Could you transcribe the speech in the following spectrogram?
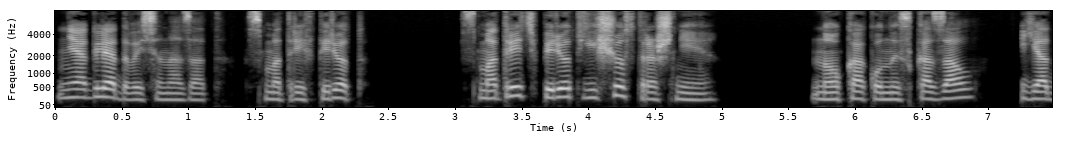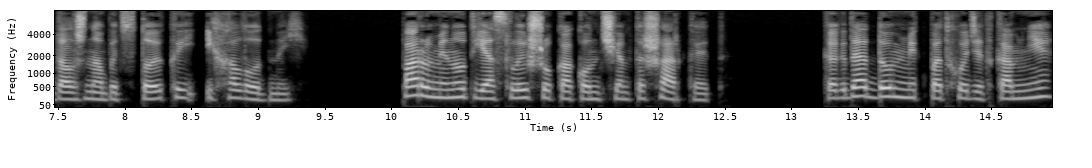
Не оглядывайся назад, смотри вперед. Смотреть вперед еще страшнее. Но, как он и сказал, я должна быть стойкой и холодной. Пару минут я слышу, как он чем-то шаркает. Когда домик подходит ко мне,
